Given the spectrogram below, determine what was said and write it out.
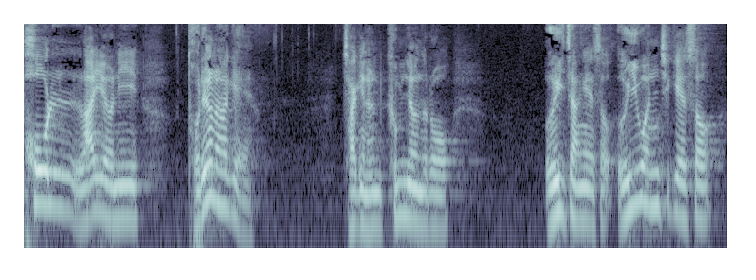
폴 라이언이 돌연하게 자기는 금년으로 의장에서 의원직에서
